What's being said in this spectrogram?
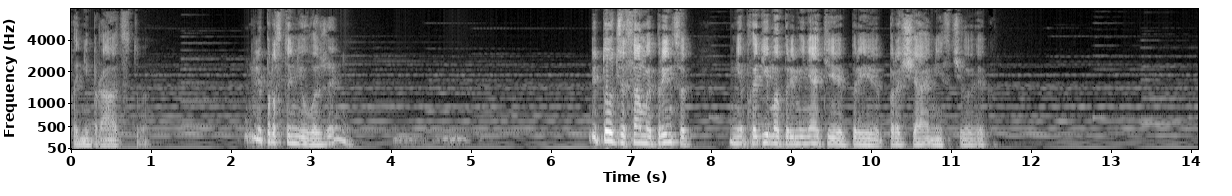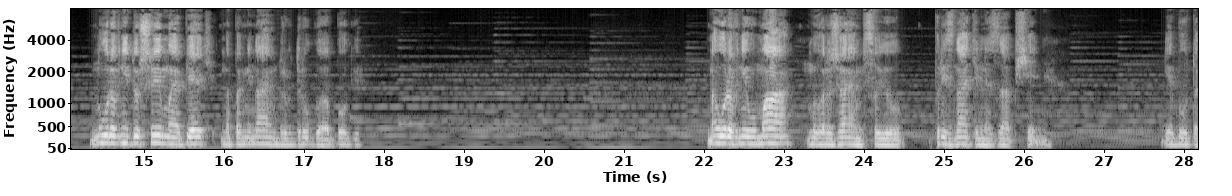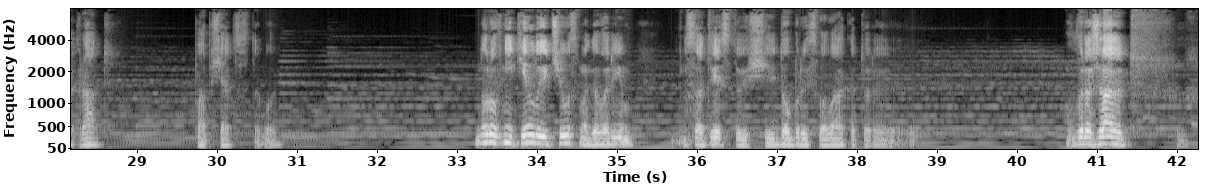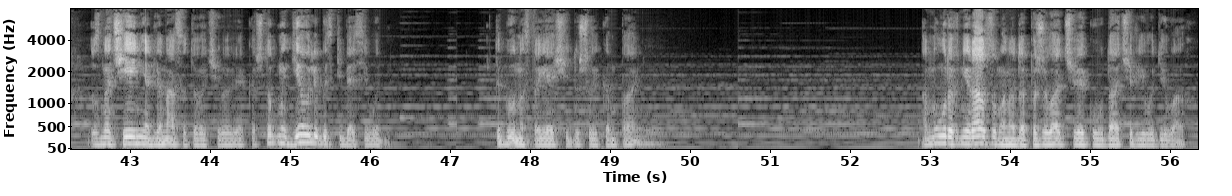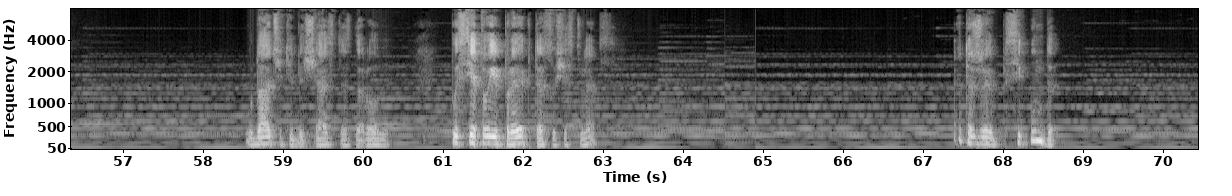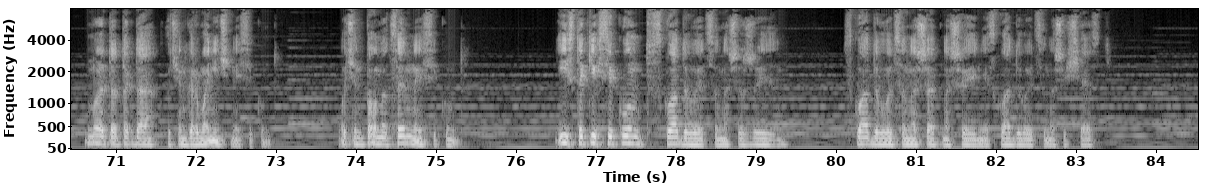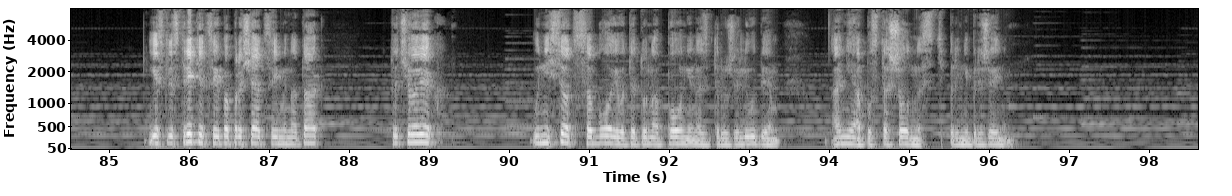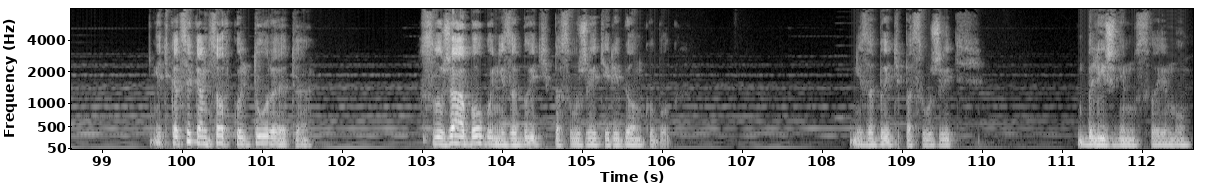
понебратство или просто неуважение. И тот же самый принцип необходимо применять и при прощании с человеком. На уровне души мы опять напоминаем друг другу о Боге. На уровне ума мы выражаем свою признательность за общение. Я был так рад пообщаться с тобой. На уровне тела и чувств мы говорим соответствующие добрые слова, которые выражают значение для нас этого человека. Что бы мы делали бы с тебя сегодня? Ты был настоящей душой компании. А на уровне разума надо пожелать человеку удачи в его делах. Удачи тебе, счастья, здоровья. Пусть все твои проекты осуществлятся. Это же секунды. Но это тогда очень гармоничные секунды, очень полноценные секунды. И из таких секунд складывается наша жизнь, складываются наши отношения, складывается наше счастье. Если встретиться и попрощаться именно так, то человек унесет с собой вот эту наполненность дружелюбием, а не опустошенность пренебрежением. Ведь в конце концов культура это служа Богу не забыть послужить и ребенку Бога. Не забыть послужить ближнему своему.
